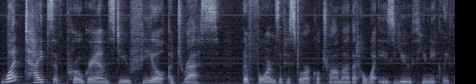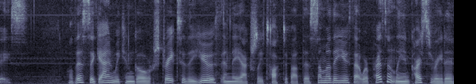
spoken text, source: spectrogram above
what types of programs do you feel address the forms of historical trauma that Hawaii's youth uniquely face? Well, this again, we can go straight to the youth, and they actually talked about this. Some of the youth that were presently incarcerated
